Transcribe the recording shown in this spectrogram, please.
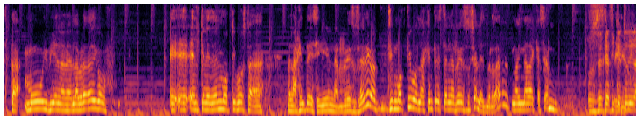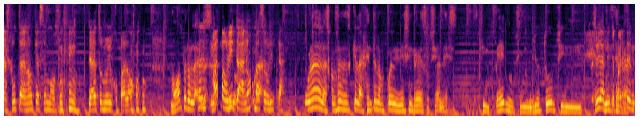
Está muy bien, la, verdad digo, el, que le den motivos a, la gente de seguir en las redes sociales. Digo, sin motivos la gente está en las redes sociales, ¿verdad? No hay nada que hacer. Pues es que así que tú digas, puta, ¿no? ¿Qué hacemos? ya estoy muy ocupado. No, pero... Pues, más ahorita, ¿no? Más ahorita. Una de las cosas es que la gente no puede vivir sin redes sociales sin Facebook, sin YouTube, sin. Pues fíjate que parece,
